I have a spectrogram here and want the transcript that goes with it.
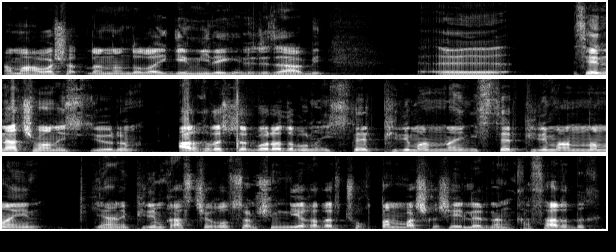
Ama hava şartlarından dolayı gemiyle geliriz abi. Ee, senin açmanı istiyorum. Arkadaşlar bu arada bunu ister prim anlayın ister prim anlamayın. Yani prim kasacak olsam şimdiye kadar çoktan başka şeylerden kasardık.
